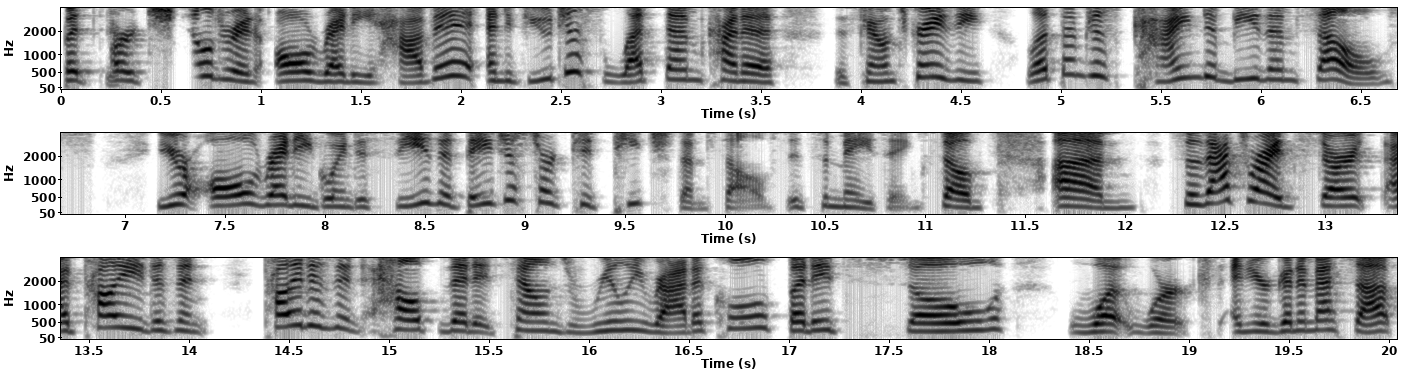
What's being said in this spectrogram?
But Yep. our children already have it and if you just let them kind of this sounds crazy let them just kind of be themselves you're already going to see that they just start to teach themselves. It's amazing. So um so that's where i'd start. I probably doesn't probably doesn't help that it sounds really radical but it's so what works and you're going to mess up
